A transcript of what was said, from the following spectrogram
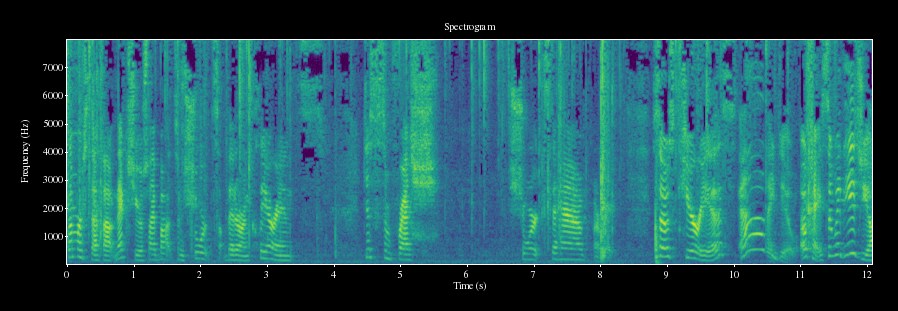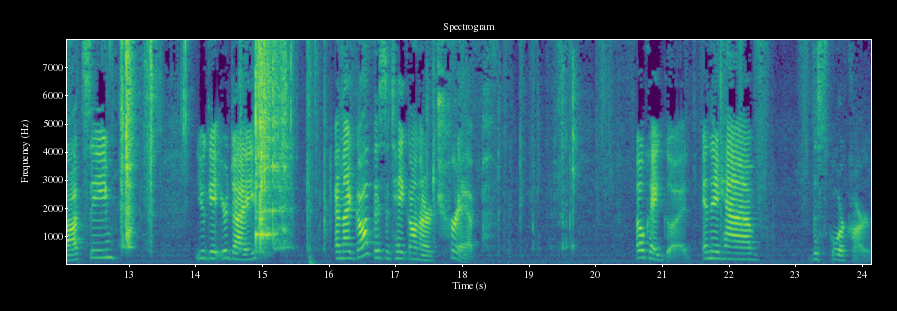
summer stuff out next year. So I bought some shorts that are on clearance. Just some fresh shorts to have. All right. So I was curious. Oh, they do. Okay, so it is Yahtzee. You get your dice. And I got this to take on our trip. Okay, good. And they have the scorecard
